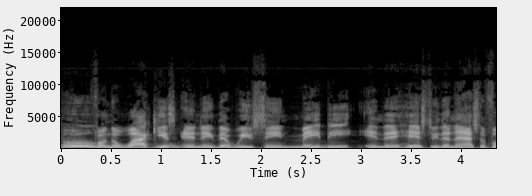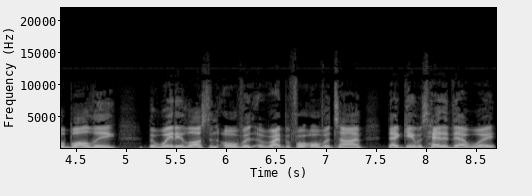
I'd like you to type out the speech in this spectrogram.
Oh. from the wackiest ending that we've seen, maybe in the history of the National Football League. The way they lost in over right before overtime, that game was headed that way,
